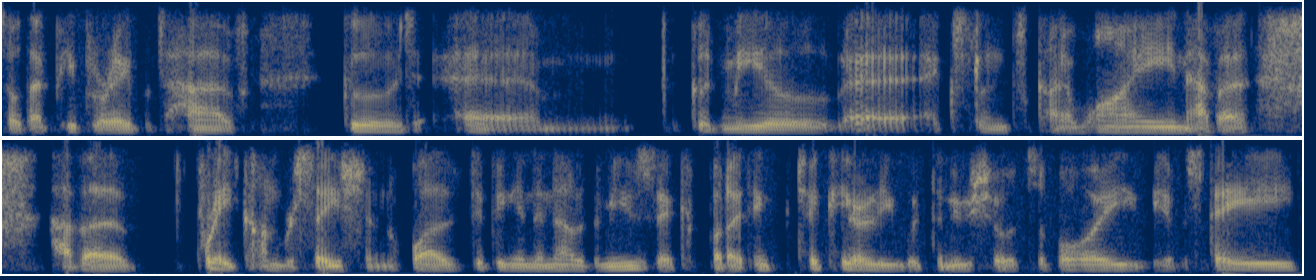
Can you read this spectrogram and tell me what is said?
so that people are able to have good. Um, good meal, uh, excellent kind of wine, have a have a great conversation while dipping in and out of the music. But I think particularly with the new show at Savoy, we have a stage.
